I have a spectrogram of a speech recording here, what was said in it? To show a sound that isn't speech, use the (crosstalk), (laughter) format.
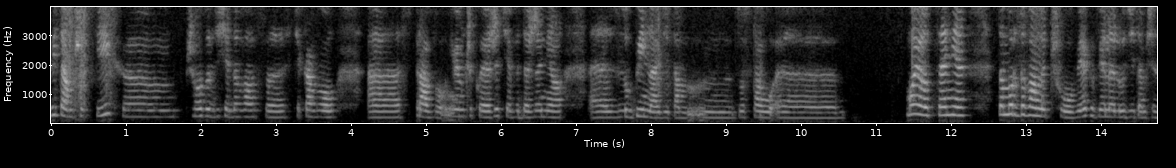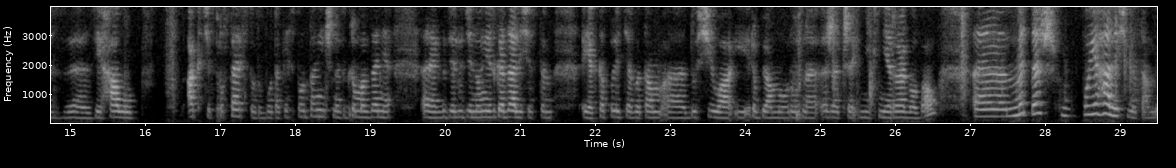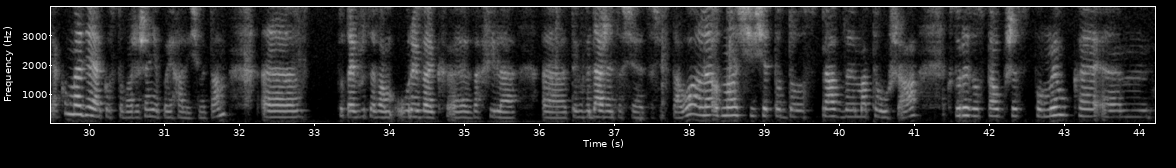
Witam wszystkich. Przychodzę dzisiaj do Was e, z ciekawą e, sprawą. Nie wiem, czy kojarzycie wydarzenia e, z Lubina, gdzie tam mm, został w mojej ocenie zamordowany człowiek. Wiele ludzi tam się zjechało w akcie protestu. To było takie spontaniczne zgromadzenie, e, gdzie ludzie no, nie zgadzali się z tym, jak ta policja go tam e, dusiła i robiła mu różne rzeczy nikt nie reagował. E, My też pojechaliśmy tam, jako media, jako stowarzyszenie pojechaliśmy tam. Tutaj wrzucę Wam urywek za chwilę tych wydarzeń, co się, co się stało, ale odnosi się to do sprawy Mateusza, który został przez pomyłkę,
